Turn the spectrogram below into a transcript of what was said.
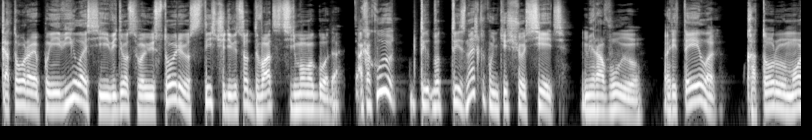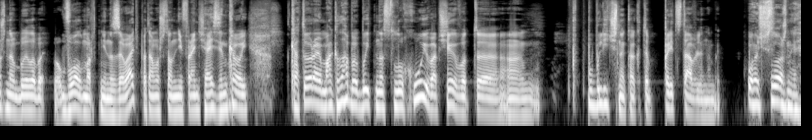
которая появилась и ведет свою историю с 1927 года. А какую, ты, вот ты знаешь какую-нибудь еще сеть мировую ритейла, которую можно было бы Walmart не называть, потому что он не франчайзинговый, которая могла бы быть на слуху и вообще вот э, э публично как-то представлена бы? Очень сложный,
